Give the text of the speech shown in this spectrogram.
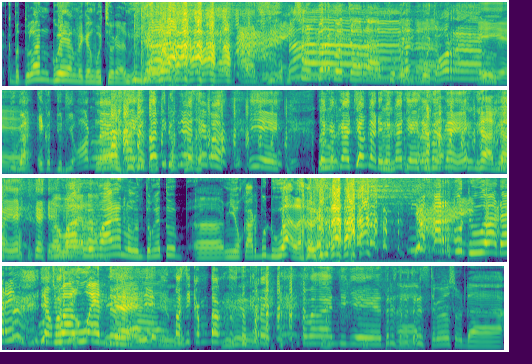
kebetulan gue yang megang bocoran. Sumber bocoran. Sumber bocoran. Iya. Juga ikut judi online. Hebat hidupnya SMA. Iya. Dagang gajah enggak? Dagang gajah SMA enggak ya? Enggak, enggak. ya? Iya, iya. Nggak Luma- boleh lah. lumayan loh untungnya tuh eh, miokarbu dua lah Mio Karbu 2 dari Yang jual masih- UN tuh Iya, ya. iya. Masih kembang terus tukernya. Emang anjing ya. Terus terus Eh, terus. terus udah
